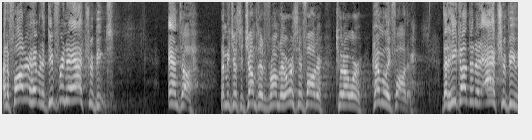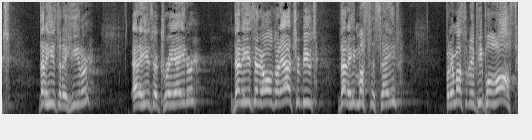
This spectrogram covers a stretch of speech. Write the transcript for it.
And the Father having a different attribute. And uh, let me just jump from the earthly Father to our Heavenly Father. That He got that attribute that He's a healer, and He's a creator. Then He said also an attribute that He must save. But there must be people lost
